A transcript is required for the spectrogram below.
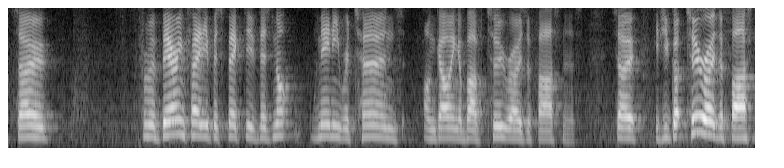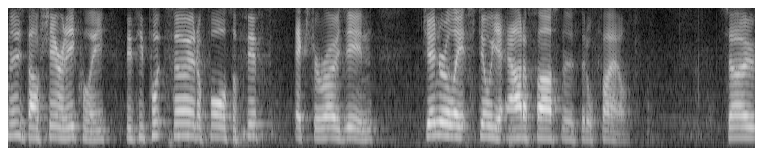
So from a bearing failure perspective, there's not many returns on going above two rows of fasteners. So if you've got two rows of fasteners, they'll share it equally. If you put third or fourth or fifth extra rows in, generally it's still your outer fasteners that'll fail. So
